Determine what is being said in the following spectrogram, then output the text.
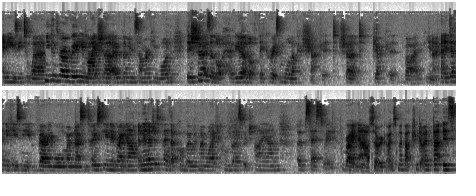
and easy to wear. You can throw a really light shirt over them in summer if you want. This shirt is a lot heavier, a lot thicker. It's more like a shacket shirt jacket vibe, you know. And it definitely keeps me very warm. I'm nice and toasty in it right now. And then I've just paired that combo with my white Converse, which I am obsessed with right now. Sorry guys, my battery died. That is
